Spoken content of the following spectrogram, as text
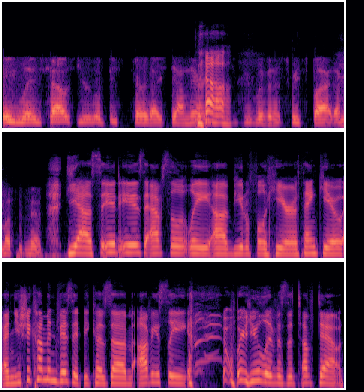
Hey, Liz, how's your little piece of paradise down there? you live in a sweet spot, I must admit. Yes, it is absolutely uh, beautiful here. Thank you. And you should come and visit because um, obviously. where you live is a tough town,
